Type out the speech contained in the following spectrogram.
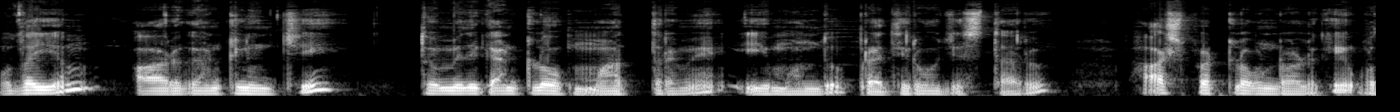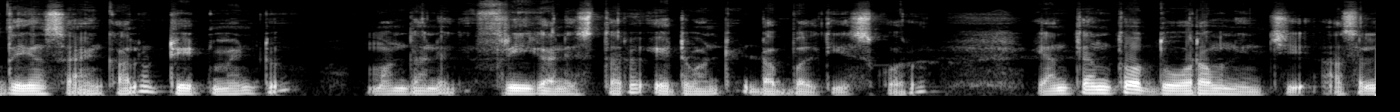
ఉదయం ఆరు గంటల నుంచి తొమ్మిది గంటలలోపు మాత్రమే ఈ మందు ప్రతిరోజు ఇస్తారు. హాస్పిటల్లో ఉన్న వాళ్ళకి ఉదయం సాయంకాలం ట్రీట్మెంట్ మందు అనేది ఫ్రీగానే ఇస్తారు. ఎటువంటి డబ్బులు తీసుకోరు. ఎంతెంతో దూరం నుంచి అసలు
